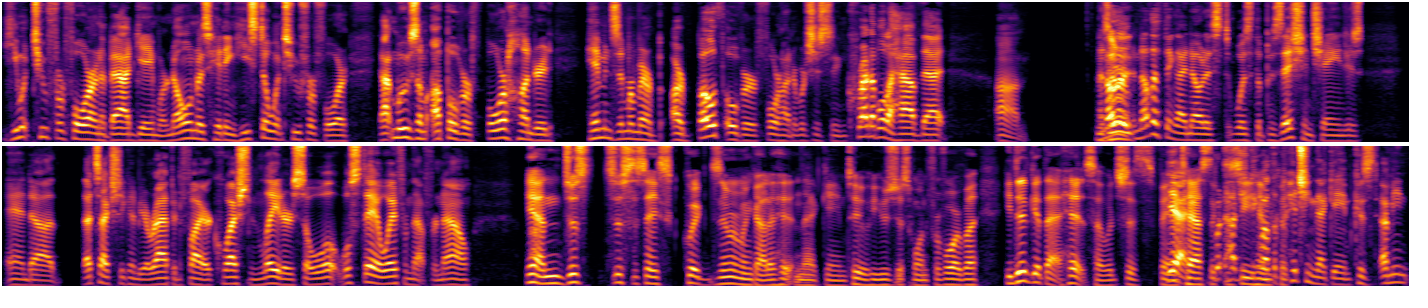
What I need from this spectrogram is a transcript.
he went two for four in a bad game where no one was hitting. He still went two for four. That moves him up over 400. Him and Zimmerman are, are both over 400, which is incredible to have that. Um, another Zimmer- another thing I noticed was the position changes, and uh, that's actually going to be a rapid fire question later. So we'll we'll stay away from that for now. Yeah, and just just to say quick, Zimmerman got a hit in that game too. He was just one for four, but he did get that hit, so it's just fantastic yeah, but to how do see you think him. about the co- pitching that game? Because I mean,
